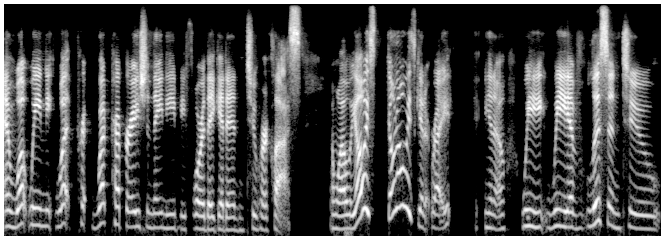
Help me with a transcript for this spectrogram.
and what we need, what, pre- what preparation they need before they get into her class. And while we always don't always get it right, you know, we, we have listened to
